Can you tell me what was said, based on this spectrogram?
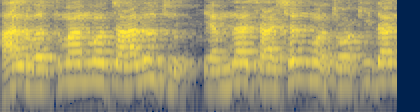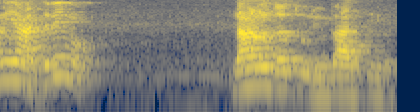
હાલ વર્તમાનમાં ચાલુ છું એમના શાસનમાં, ચોકીદારની હાજરીમાં નાણું જતું રહ્યું ભારતીયોનું.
